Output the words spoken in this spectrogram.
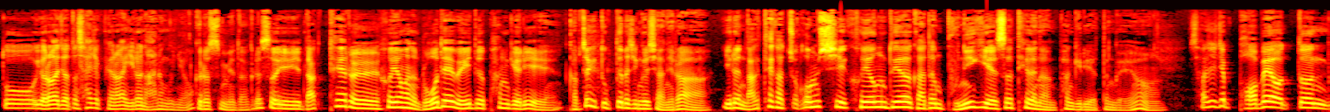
또 여러 가지 어떤 사회적 변화가 일어나는군요. 그렇습니다. 그래서 이 낙태를 허용하는 로 대 웨이드 판결이 갑자기 뚝 떨어진 것이 아니라 이런 낙태가 조금씩 허용되어 가던 분위기에서 태어난 판결이었던 거예요. 사실 이제 법의 어떤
